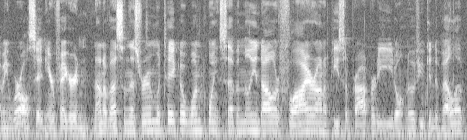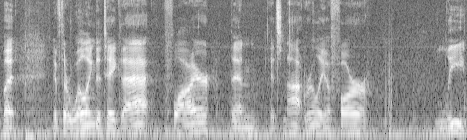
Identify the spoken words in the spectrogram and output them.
I mean, we're all sitting here figuring, none of us in this room would take a one point seven million dollar flyer on a piece of property you don't know if you can develop, but if they're willing to take that flyer, then it's not really a far leap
